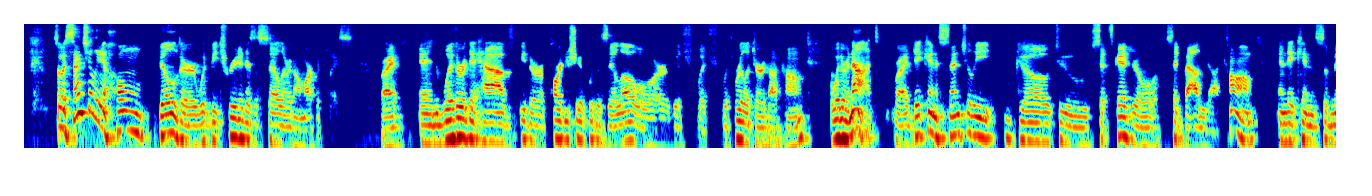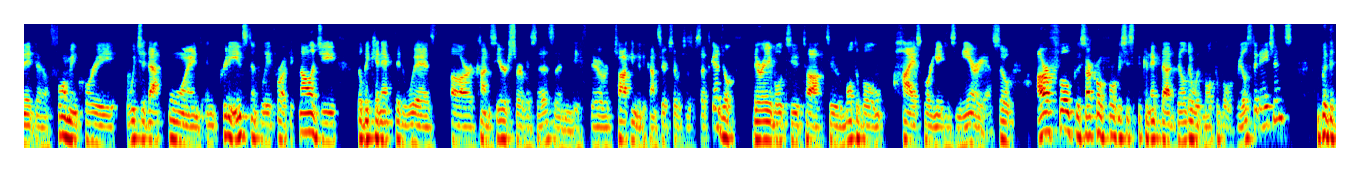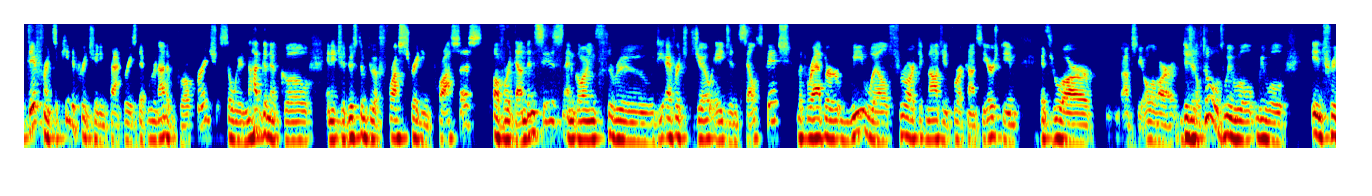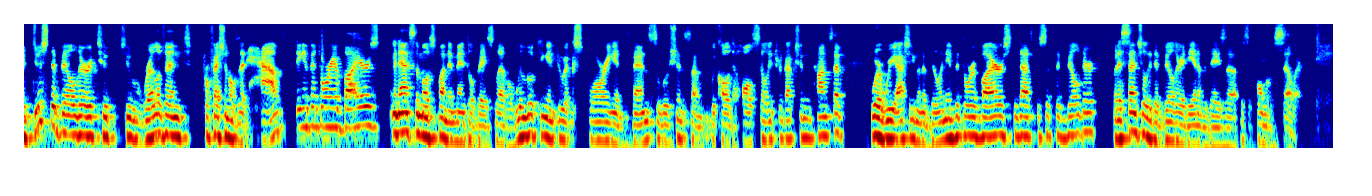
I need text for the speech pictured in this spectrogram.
So essentially a home builder would be treated as a seller in our marketplace, right? And whether they have either a partnership with a Zillow or with with with realtor.com, whether or not, right, they can essentially go to set schedule to setvalue.com and they can submit a form inquiry, which at that point and pretty instantly through our technology, they'll be connected with our concierge services. And if they're talking to the concierge services of set schedule, they're able to talk to multiple highest scoring agents in the area. So our focus, our core focus is to connect that builder with multiple real estate agents but the difference, the key differentiating factor is that we're not a brokerage. So we're not going to go and introduce them to a frustrating process of redundancies and going through the average Joe agent sales pitch, but rather we will, through our technology and through our concierge team, and through our obviously all of our digital tools, we will we will introduce the builder to to relevant professionals that have the inventory of buyers and that's the most fundamental base level we're looking into exploring advanced solutions um, we call it the wholesale introduction concept where we're actually going to build an inventory of buyers to that specific builder but essentially the builder at the end of the day is a, is a form of a seller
